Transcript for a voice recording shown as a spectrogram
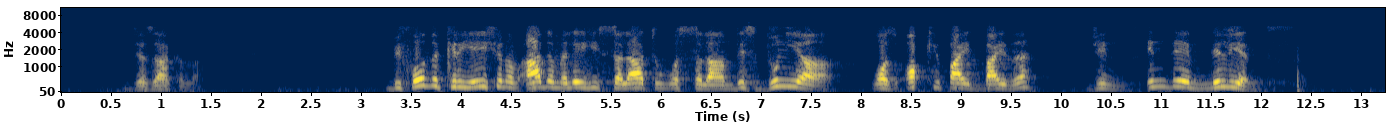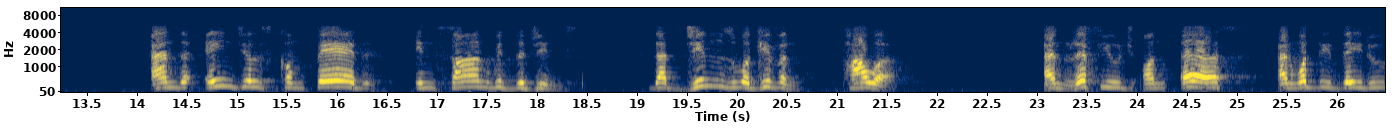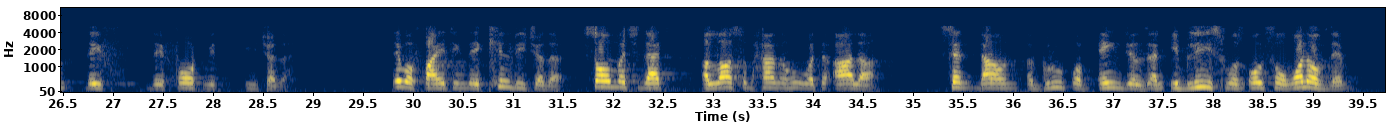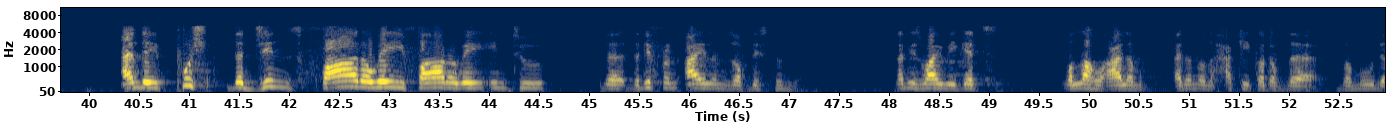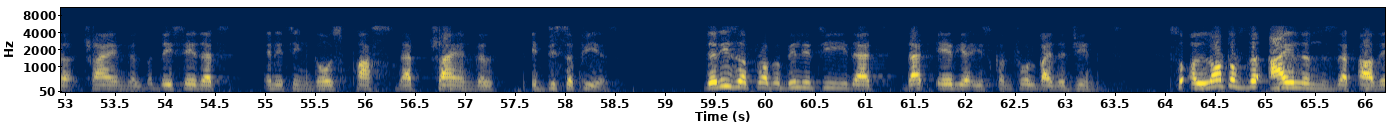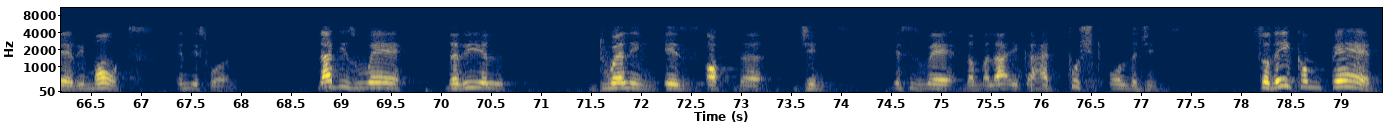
Jazakallah. Before the creation of Adam alayhi salatu was salam, this dunya was occupied by the jinns in their millions. And the angels compared insan with the jinns. That jinns were given power and refuge on earth. And what did they do? They, they fought with each other. They were fighting, they killed each other. So much that Allah subhanahu wa ta'ala sent down a group of angels and Iblis was also one of them and they pushed the jinns far away, far away into the, the different islands of this dunya. That is why we get, Wallahu alam, I don't know the hakikat of the Bermuda Triangle, but they say that anything goes past that triangle, it disappears. There is a probability that that area is controlled by the jinns. So a lot of the islands that are there, remote in this world, that is where the real dwelling is of the jinns. This is where the malaika had pushed all the jinns. So they compared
